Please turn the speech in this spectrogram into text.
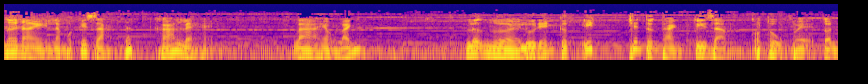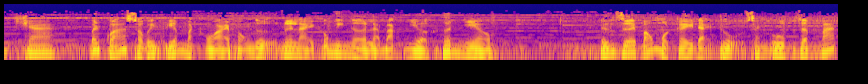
Nơi này là một cái giải đất khá lẻ, là hẻo lánh. Lượng người lui đến cực ít, trên tường thành tuy rằng có thủ vệ tuần tra, bất quá so với phía mặt ngoài phòng ngự nơi này không nghi ngờ là bạc nhược hơn nhiều. Đứng dưới bóng một cây đại thụ xanh um dâm mát,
